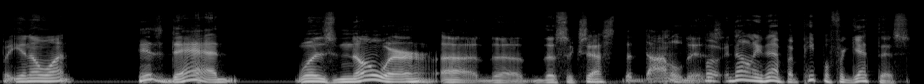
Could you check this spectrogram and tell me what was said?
But you know what? His dad was nowhere uh, the the success that Donald is. Well, not only that, but people forget this.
